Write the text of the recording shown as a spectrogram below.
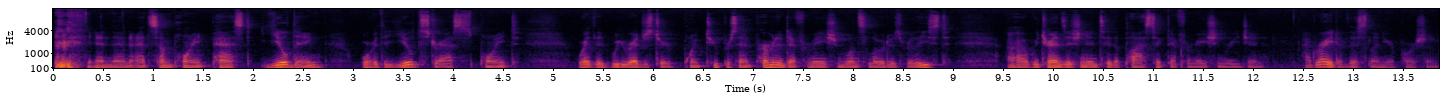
and then at some point past yielding or the yield stress point where the, we register 0.2% permanent deformation once load is released, uh, we transition into the plastic deformation region at right of this linear portion.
